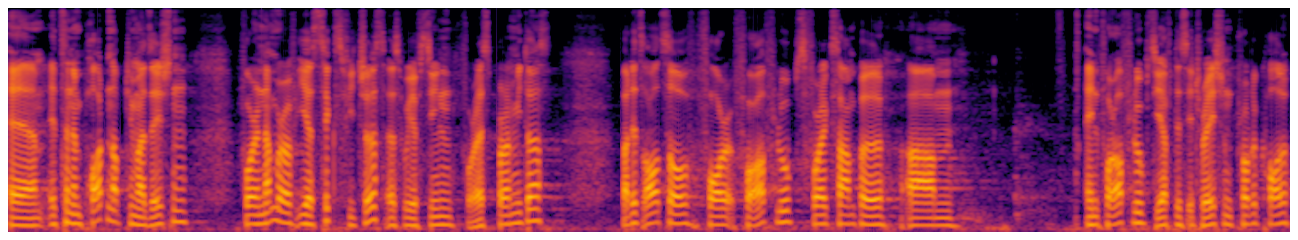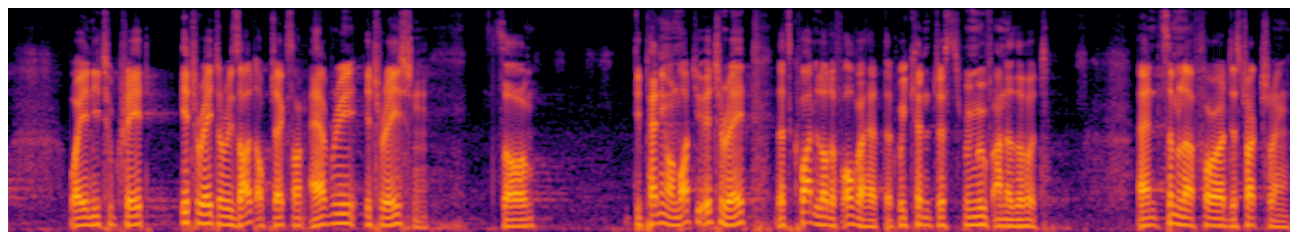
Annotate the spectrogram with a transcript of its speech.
Um, it's an important optimization for a number of ES6 features, as we have seen for S parameters, but it's also for, for of loops, for example. Um, in for of loops, you have this iteration protocol where you need to create iterator result objects on every iteration. So depending on what you iterate, that's quite a lot of overhead that we can just remove under the hood. And similar for destructuring.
